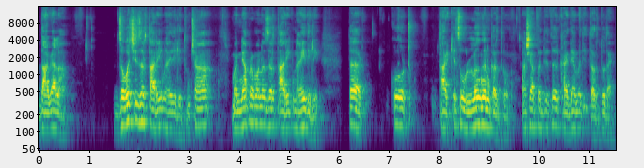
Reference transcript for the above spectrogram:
दाव्याला जवळची जर तारीख नाही दिली तुमच्या म्हणण्याप्रमाणे जर तारीख नाही दिली तर कोर्ट तारखेचं उल्लंघन करतं. अशा पद्धतीचं कायद्यामध्ये तरतूद आहे.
